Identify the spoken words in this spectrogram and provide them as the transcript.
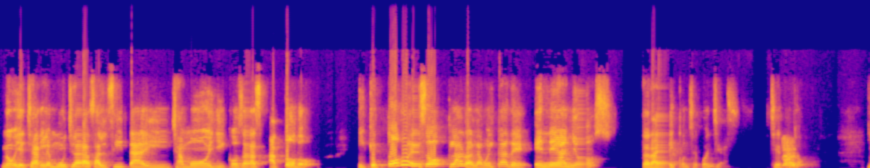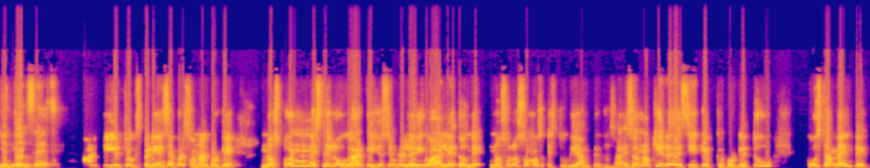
¿no? Y echarle mucha salsita y chamoy y cosas a todo. Y que todo eso, claro, a la vuelta de N años, trae consecuencias, ¿cierto? Y entonces... Compartir tu experiencia personal, porque nos ponen en este lugar que yo siempre le digo a Ale, donde nosotros somos estudiantes. O sea, eso no quiere decir que, que porque tú justamente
